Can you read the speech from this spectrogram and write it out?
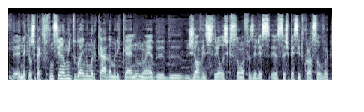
naquele espectro funciona muito bem no mercado americano, não é? De, de jovens estrelas que estão a fazer esse- essa espécie de crossover.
